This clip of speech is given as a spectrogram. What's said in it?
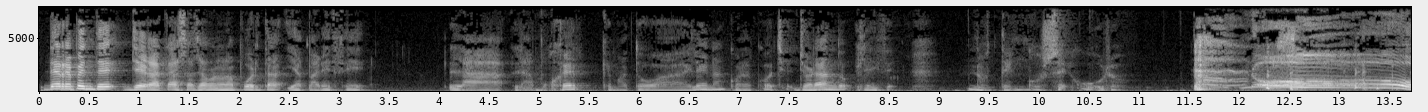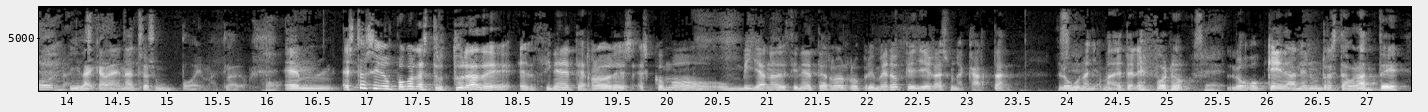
de repente llega a casa, llaman a la puerta y aparece la, la mujer que mató a Elena con el coche, llorando, y le dice, no tengo seguro. ¡No! Y la cara de Nacho es un poema, claro. Em, esto sigue un poco la estructura del el cine de terror. Es, es como un villano del cine de terror. Lo primero que llega es una carta, luego Sí. una llamada de teléfono, Sí. luego quedan en un restaurante,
